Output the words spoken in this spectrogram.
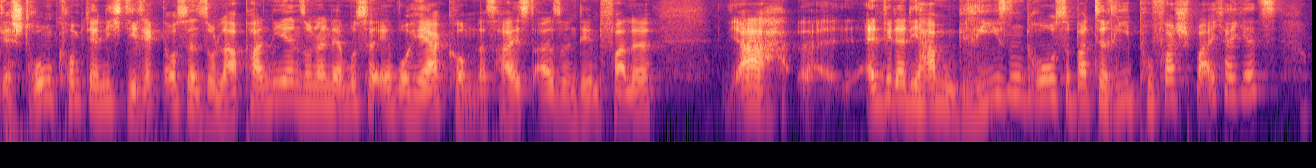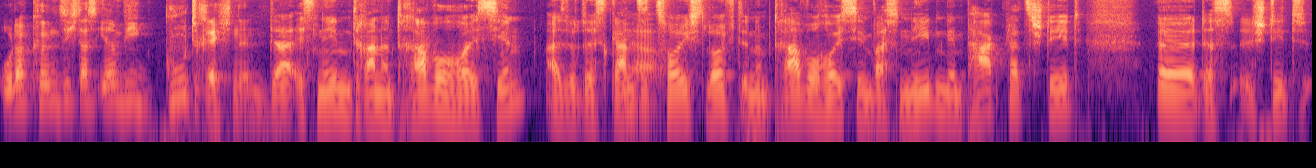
der Strom kommt ja nicht direkt aus den Solarpanelen, sondern der muss ja irgendwo herkommen. Das heißt also in dem Falle, ja, äh, entweder die haben riesengroße Batteriepufferspeicher jetzt oder können sich das irgendwie gut rechnen. Da ist nebendran ein Travohäuschen. Also das ganze ja. Zeugs läuft in einem Travohäuschen, was neben dem Parkplatz steht. Äh, das steht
